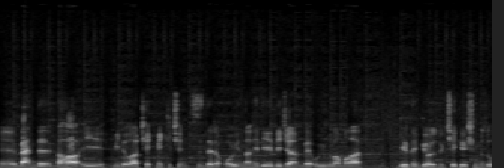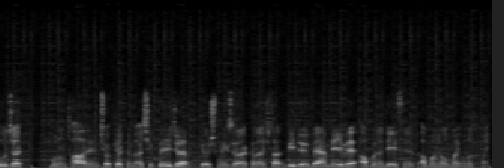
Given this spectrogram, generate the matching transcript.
E, ben de daha iyi videolar çekmek için sizlere oyunlar hediye edeceğim ve uygulamalar. Bir de gözlük çekilişimiz olacak. Bunun tarihini çok yakında açıklayacağım. Görüşmek üzere arkadaşlar. Videoyu beğenmeyi ve abone değilseniz abone olmayı unutmayın.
